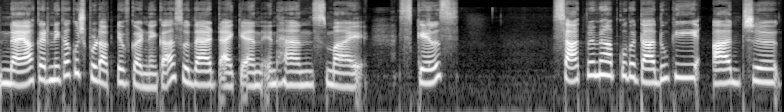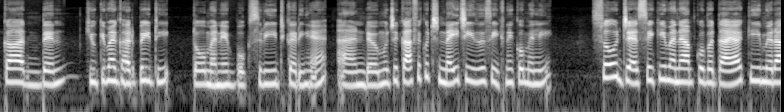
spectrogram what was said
नया करने का कुछ प्रोडक्टिव करने का so that I can enhance my skills साथ में मैं आपको बता दूँ कि आज का दिन क्योंकि मैं घर पे ही थी तो मैंने बुक्स रीड करी हैं एंड मुझे काफ़ी कुछ नई चीज़ें सीखने को मिली। सो so, जैसे कि मैंने आपको बताया कि मेरा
